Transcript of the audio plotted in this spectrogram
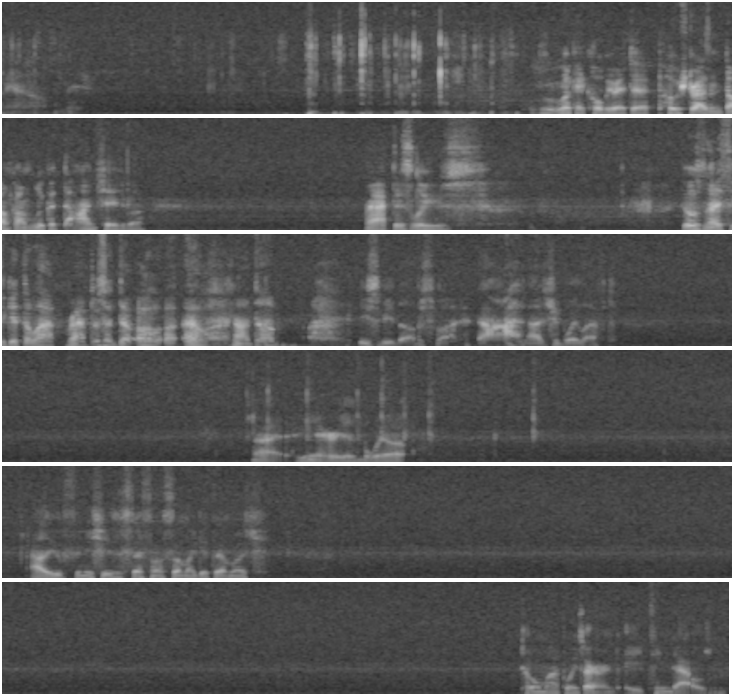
man. Kobe right there. Posterize and dunk on Luka Doncic, bro. Raptors lose. Feels nice to get the lap. Raptors a dub. Oh, uh, L. Not dub. Used to be a dub spot. Nah, not your boy left. Alright, you need to hurry this boy up. Alley finishes. That's not something I get that much. Total my points earned 18,000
